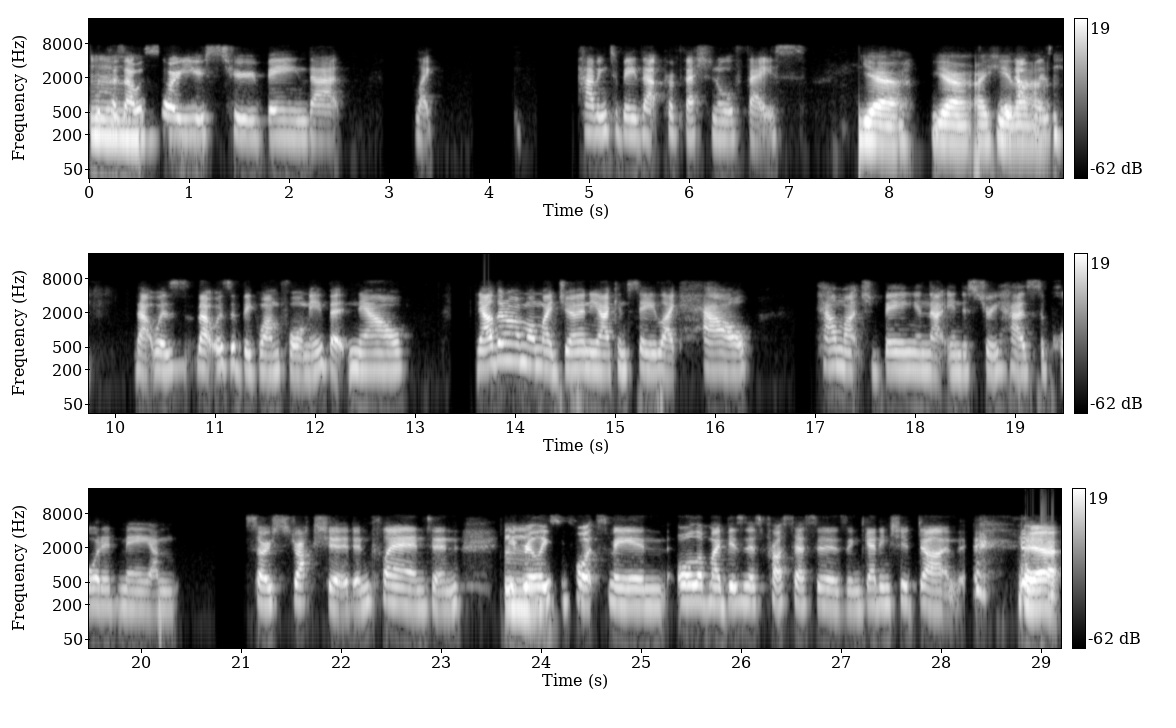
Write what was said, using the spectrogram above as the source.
because mm. I was so used to being that, like, having to be that professional face. Yeah, yeah, I hear that. That was that was that was a big one for me. But now, now that I'm on my journey, I can see like how how much being in that industry has supported me. I'm so structured and planned and it mm. really supports me in all of my business processes and getting shit done. Yeah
